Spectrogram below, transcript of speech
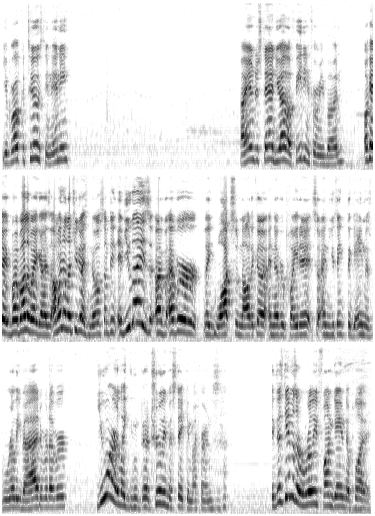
You broke a tooth, you ninny. I understand you have a feeding for me, bud. Okay, but by the way, guys, I want to let you guys know something. If you guys have ever like watched Subnautica and never played it, so and you think the game is really bad or whatever, you are like uh, truly mistaken, my friends. like this game is a really fun game to play.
